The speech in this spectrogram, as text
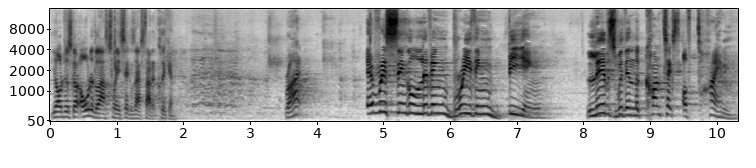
Y'all just got older the last 20 seconds I started clicking. Right? Every single living, breathing being lives within the context of time.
